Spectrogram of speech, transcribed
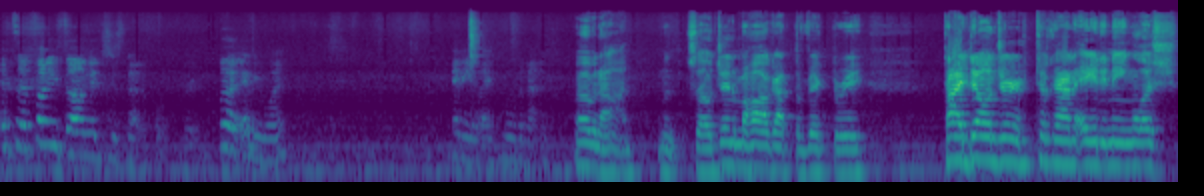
It's a funny song. It's just not appropriate. But anyway. Anyway, moving on. Moving on. So Jinder Mahal got the victory. Tye Dillinger took on Aiden English.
